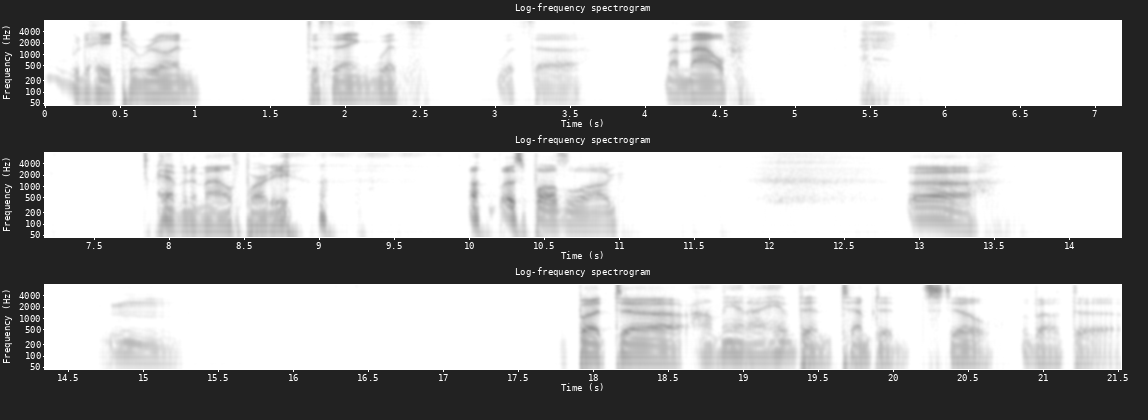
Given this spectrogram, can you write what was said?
would hate to ruin the thing with with uh my mouth. Having a mouth party. on Les Paul's log. Uh mm. But uh oh man, I have been tempted still about uh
